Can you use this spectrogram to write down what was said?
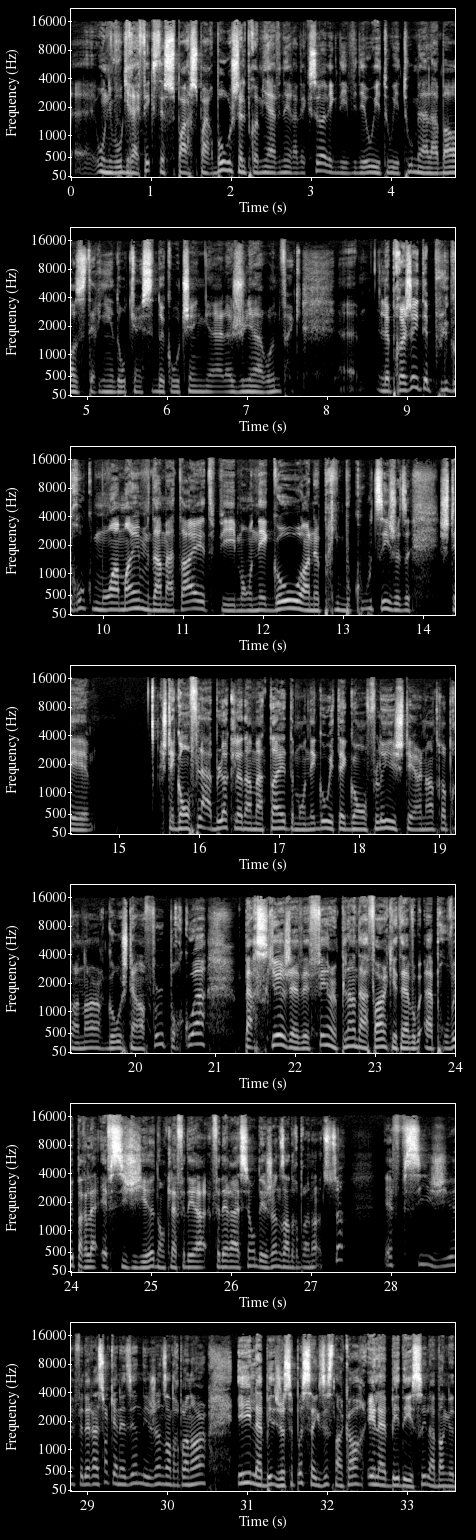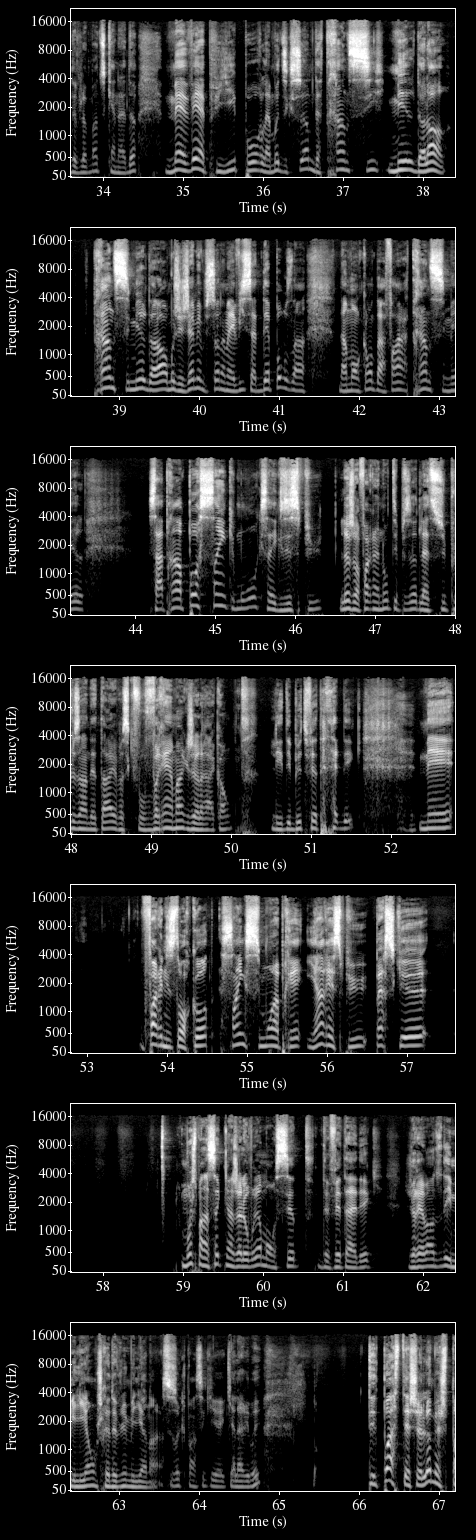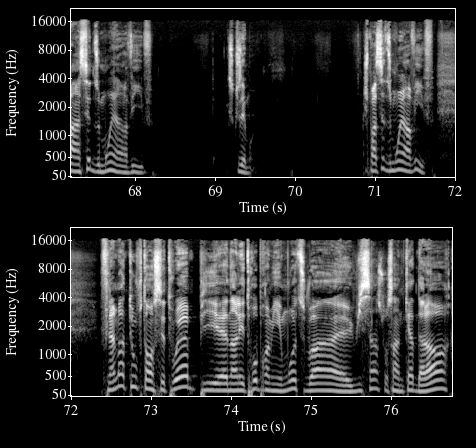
euh, au niveau graphique, c'était super, super beau. J'étais le premier à venir avec ça, avec des vidéos et tout et tout, mais à la base, c'était rien d'autre qu'un site de coaching à la Julien euh, le projet était plus gros que moi-même dans ma tête, puis mon ego en a pris beaucoup, tu sais, je veux dire, j'étais j'étais gonflé à bloc là, dans ma tête, mon ego était gonflé, j'étais un entrepreneur gauche, j'étais en feu. Pourquoi? Parce que j'avais fait un plan d'affaires qui était approuvé par la FCJE, donc la Fédération des jeunes entrepreneurs. Tu ça? FCJE, Fédération canadienne des jeunes entrepreneurs, et la je ne sais pas si ça existe encore, et la BDC, la Banque de développement du Canada, m'avaient appuyé pour la modique somme de 36 000 36 000 Moi, j'ai jamais vu ça dans ma vie. Ça dépose dans, dans mon compte d'affaires, 36 000 Ça prend pas cinq mois que ça n'existe plus. Là, je vais faire un autre épisode là-dessus plus en détail parce qu'il faut vraiment que je le raconte. Les débuts de Fit Addict. Mais, faire une histoire courte, 5-6 mois après, il en reste plus parce que moi, je pensais que quand j'allais ouvrir mon site de Fit j'aurais vendu des millions, je serais devenu millionnaire. C'est ça que je pensais qu'il allait arriver. Bon. Peut-être pas à cette échelle-là, mais je pensais du moins en vivre. Excusez-moi. Je pensais du moins en vivre. Finalement, tu ouvres ton site web, puis euh, dans les trois premiers mois, tu vas 864 euh,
